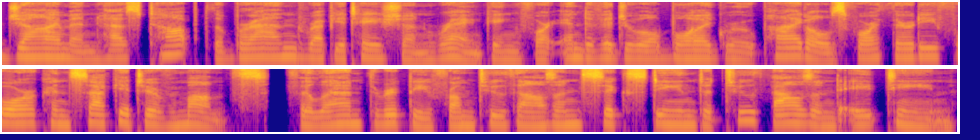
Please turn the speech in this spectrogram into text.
Jimin has topped the brand reputation ranking for individual boy group idols for 34 consecutive months. Philanthropy From 2016 to 2018,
